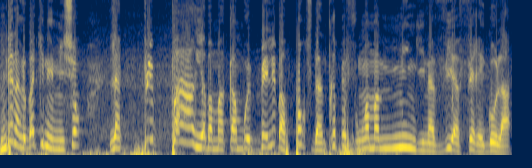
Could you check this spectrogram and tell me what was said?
nde nalobaki na émission la plupart ya bamakambo ebele baporte d'entrée mpe efungwama mingi na vie ya ferre egola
